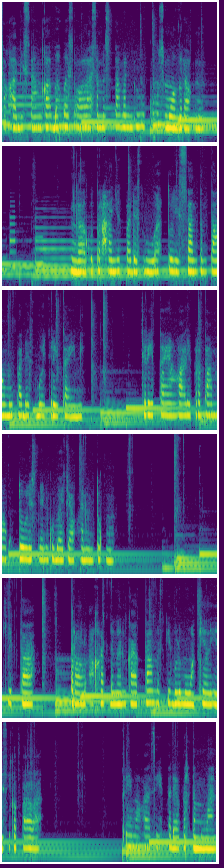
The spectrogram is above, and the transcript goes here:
Tak habis sangka bahwa seolah semesta mendukung semua gerakmu. Hingga aku terhanyut pada sebuah tulisan tentangmu pada sebuah cerita ini. Cerita yang kali pertama ku tulis dan kubacakan untukmu kita terlalu akrab dengan kata meski belum mewakili isi kepala. Terima kasih pada pertemuan.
